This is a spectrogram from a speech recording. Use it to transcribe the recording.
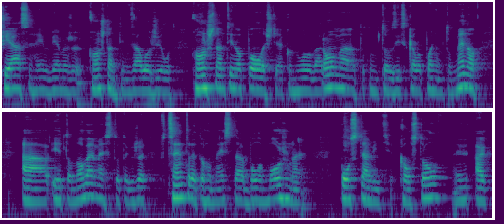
čias. Hej, vieme, že Konštantín založil Konštantinopol ešte ako Nová Róma a potom to získalo po ňom to meno. A je to nové mesto, takže v centre toho mesta bolo možné postaviť kostol. Ak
